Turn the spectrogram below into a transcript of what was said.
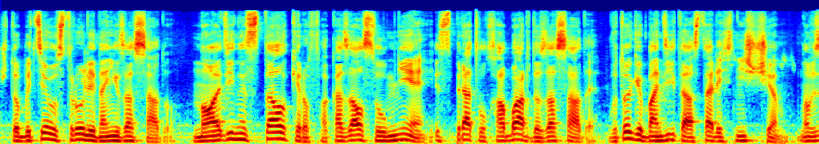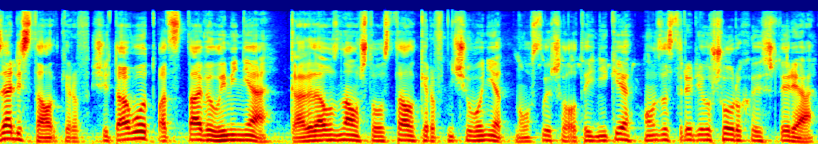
чтобы те устроили на них засаду. Но один из сталкеров оказался умнее и спрятал хабар до засады. В итоге бандиты остались ни с чем. Но взяли сталкеров. Щитовод подставил и меня. Когда узнал, что у сталкеров ничего нет, но услышал о тайнике, он застрелил Шороха из штыря.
